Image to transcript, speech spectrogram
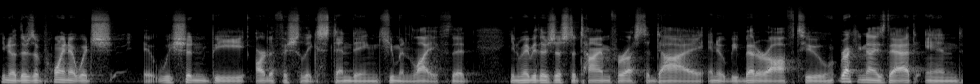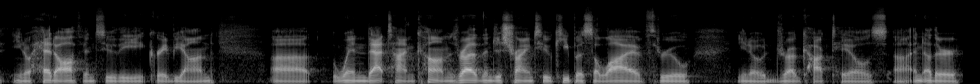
you know, there's a point at which it, we shouldn't be artificially extending human life. That, you know, maybe there's just a time for us to die, and it would be better off to recognize that and, you know, head off into the great beyond uh, when that time comes, rather than just trying to keep us alive through, you know, drug cocktails uh, and other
